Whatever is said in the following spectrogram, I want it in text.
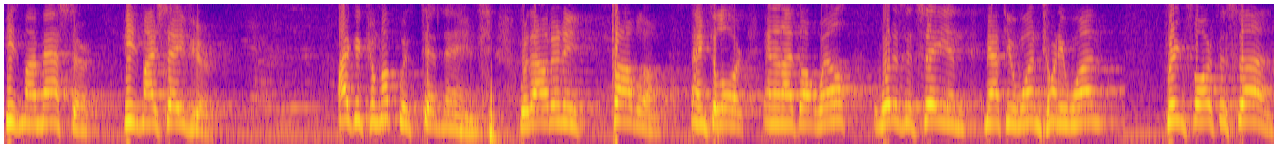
He's my master. He's my savior. I could come up with 10 names without any problem. Thank the Lord. And then I thought, well, what does it say in Matthew 1 21? Bring forth a son.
